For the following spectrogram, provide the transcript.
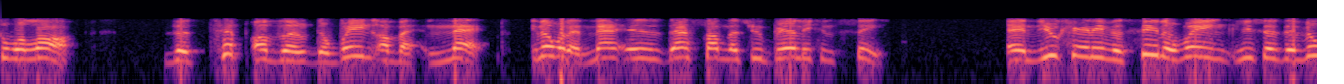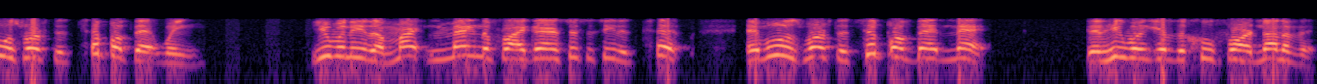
to Allah, the tip of the, the wing of a net. You know what a net is? That's something that you barely can see and you can't even see the wing. He says if it was worth the tip of that wing, you would need a magnifying glass just to see the tip. If it was worth the tip of that net, then he wouldn't give the kuffar none of it.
